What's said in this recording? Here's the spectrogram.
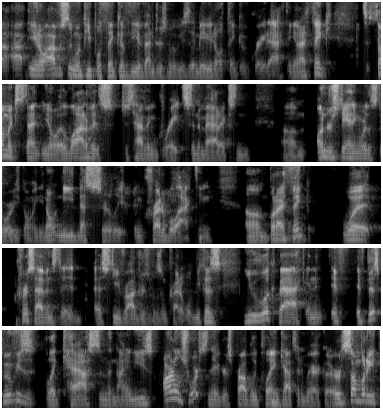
uh, you know obviously when people think of the Avengers movies, they maybe don't think of great acting, and I think to some extent, you know, a lot of it's just having great cinematics and um, understanding where the story's going. You don't need necessarily incredible acting, um, but I think what Chris Evans did as Steve Rogers was incredible because you look back and if if this movie's like cast in the 90s, Arnold Schwarzenegger is probably playing Captain America or somebody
